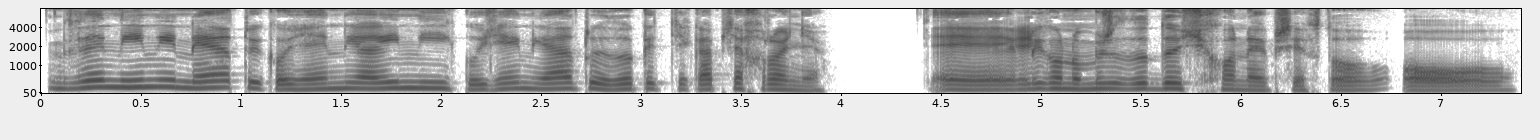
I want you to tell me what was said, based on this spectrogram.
δεν είναι η νέα του οικογένεια, είναι η οικογένειά του εδώ και, και κάποια χρόνια. Ε, λίγο νομίζω δεν το έχει χωνέψει αυτό ο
